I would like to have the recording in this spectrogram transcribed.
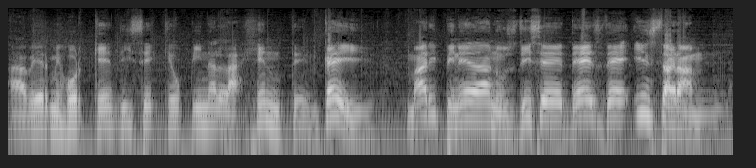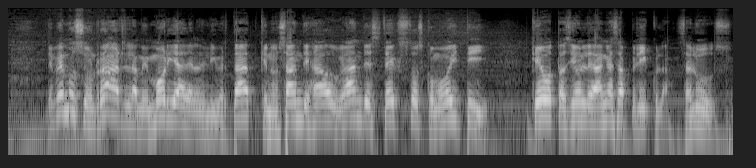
a ver mejor qué dice, qué opina la gente. Ok, Mari Pineda nos dice desde Instagram. Debemos honrar la memoria de la libertad que nos han dejado grandes textos como E.T. ¿Qué votación le dan a esa película? Saludos.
